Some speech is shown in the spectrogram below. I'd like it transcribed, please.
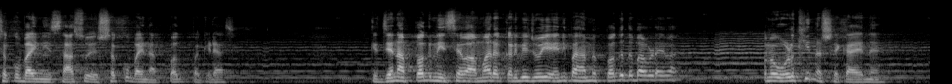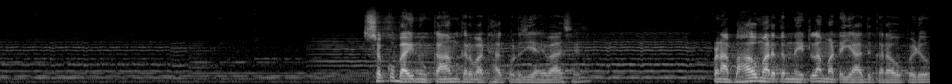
શકુબાઈની સાસુએ શકુબાઈના પગ પકડ્યા છે. કે જેના પગની સેવા અમારે કરવી જોઈએ, એની પાસે અમે પગ દબાવડાવ્યા. અમે ઓળખી ન શકાય એને. શકુબાઈનું કામ કરવા ઠાકોરજી આવ્યા છે. પણ આ ભાવ મારે તમને એટલા માટે યાદ કરાવવો પડ્યો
